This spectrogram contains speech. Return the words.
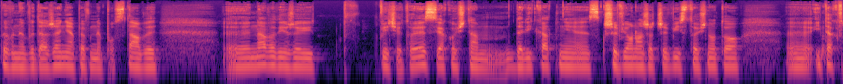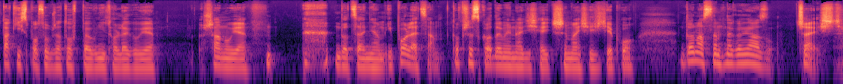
pewne wydarzenia, pewne postawy, Y, nawet jeżeli wiecie, to jest jakoś tam delikatnie skrzywiona rzeczywistość, no to i tak w taki sposób, że to w pełni toleruję, szanuję, doceniam i polecam. To wszystko ode mnie na dzisiaj. Trzymaj się ciepło. Do następnego razu. Cześć!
